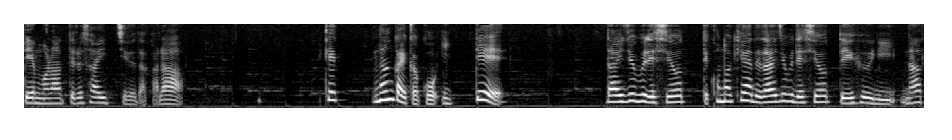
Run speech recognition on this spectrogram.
てもらってる最中だからけ何回かこう行って大丈夫ですよってこのケアで大丈夫ですよっていう風になっ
